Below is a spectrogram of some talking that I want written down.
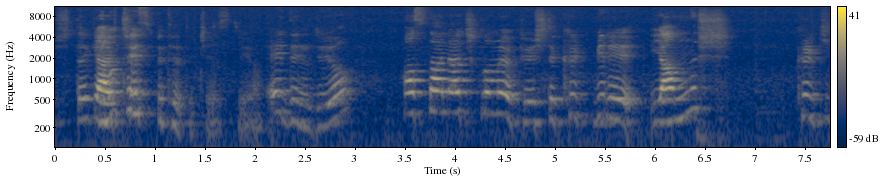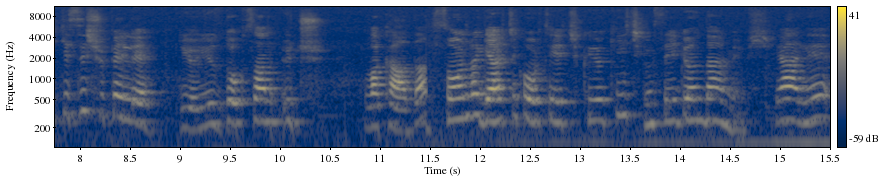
işte Bunu gerçek tespit edeceğiz diyor. edin diyor. Hastane açıklama yapıyor. İşte 41'i yanlış, 42'si şüpheli diyor 193 vakada. Sonra gerçek ortaya çıkıyor ki hiç kimseyi göndermemiş. Yani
